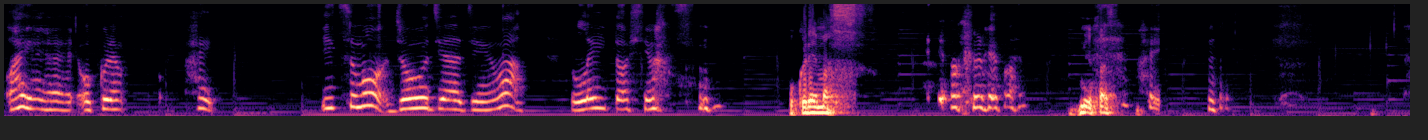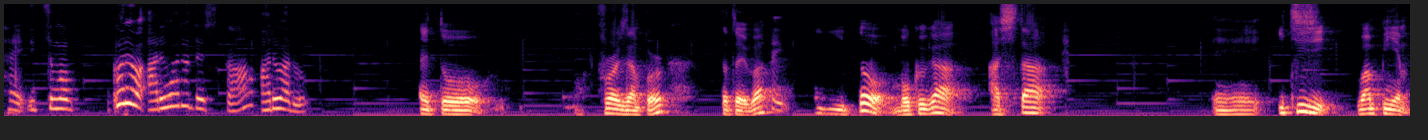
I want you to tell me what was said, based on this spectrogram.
はいはいはい、遅れ。はい。いつもジョージア人はレイトします。遅れます。遅れます。ます。はい。はい、いつも、これはあるあるですか？あるある。えっと、for example、例えば、はいと僕が明日、えー1時 1pm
